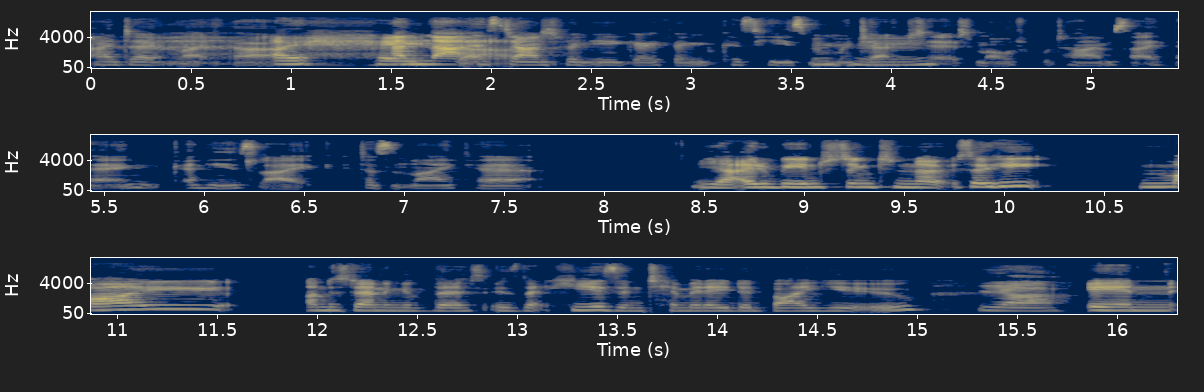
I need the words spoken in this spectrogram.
I don't like that. I hate and that that is down to an ego thing because he's been Mhm. rejected multiple times, I think, and he's like doesn't like it. Yeah, it'd be interesting to know. So he, my understanding of this is that he is intimidated by you Yeah. in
